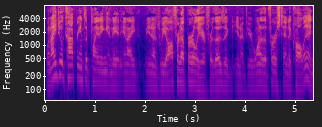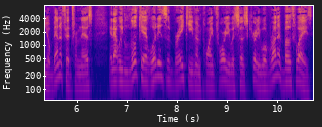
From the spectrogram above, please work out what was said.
When I do a comprehensive planning, and, and I, you know, as we offered up earlier, for those, that, you know, if you're one of the first ten to call in, you'll benefit from this. And that we look at what is the break-even point for you with Social Security. We'll run it both ways,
